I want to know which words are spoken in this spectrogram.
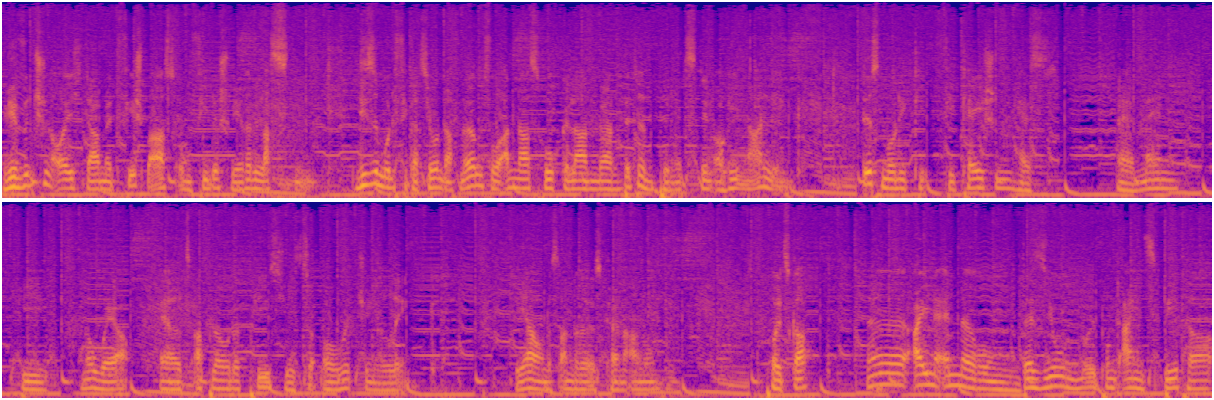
Wir wünschen euch damit viel Spaß und viele schwere Lasten. Diese Modifikation darf nirgendwo anders hochgeladen werden. Bitte benutzt den Original-Link. This modification has a man be nowhere else uploaded. Please use the original link. Ja, und das andere ist keine Ahnung. Polska. Äh, eine Änderung. Version 0.1 Beta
